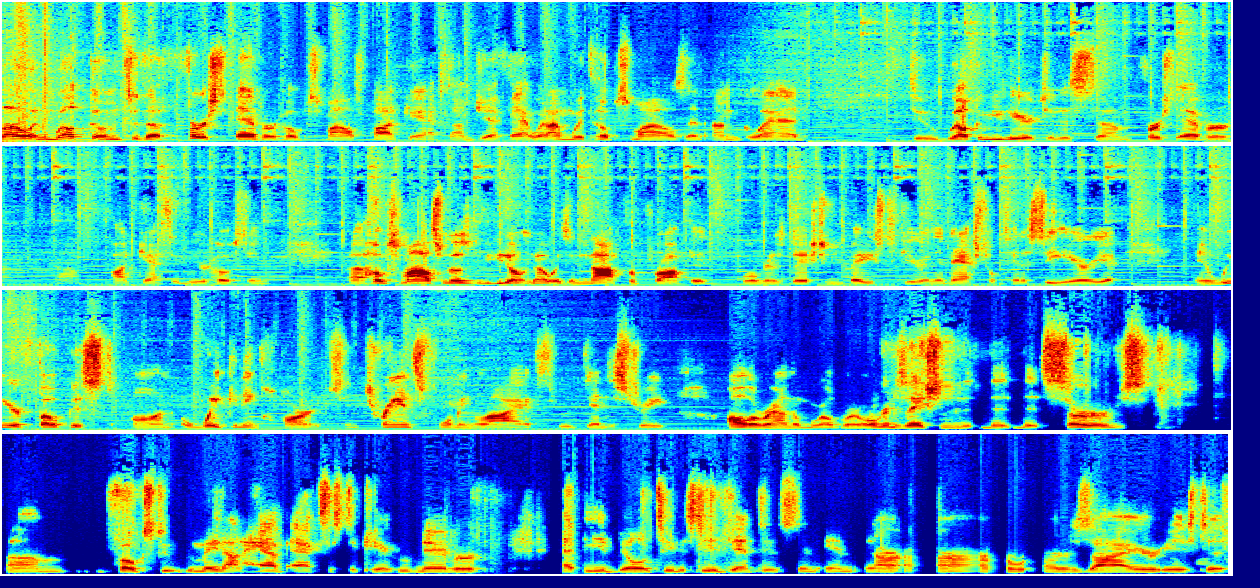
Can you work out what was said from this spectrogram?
Hello and welcome to the first ever Hope Smiles podcast. I'm Jeff Atwood. I'm with Hope Smiles, and I'm glad to welcome you here to this um, first ever uh, podcast that we're hosting. Uh, Hope Smiles, for those of you who don't know, is a not for profit organization based here in the Nashville, Tennessee area. And we are focused on awakening hearts and transforming lives through dentistry all around the world. We're an organization that, that, that serves um, folks who, who may not have access to care, who've never had the ability to see a dentist. And, and, and our, our, our desire is to,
